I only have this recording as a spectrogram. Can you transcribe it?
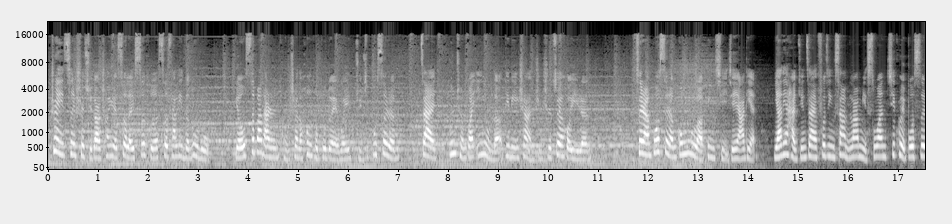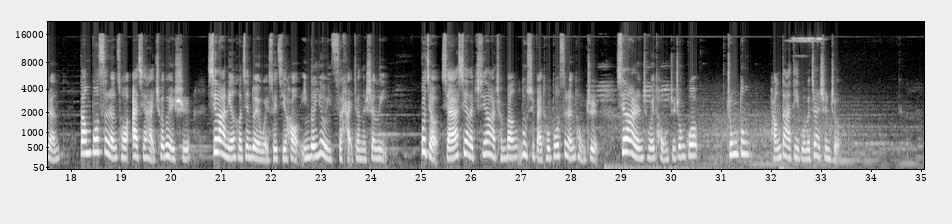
这一次是取道穿越色雷斯和色萨利的陆路，由斯巴达人统帅的混合部队为狙击布斯人，在温泉关英勇的地利上只是最后一人。虽然波斯人攻入了并洗劫雅典，雅典海军在附近萨米拉米斯湾击溃波斯人。当波斯人从爱琴海撤退时，希腊联合舰队尾随其后，赢得又一次海战的胜利。不久，小亚细亚的希腊城邦陆续摆脱波斯人统治，希腊人成为统治中国、中东庞大帝国的战胜者。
